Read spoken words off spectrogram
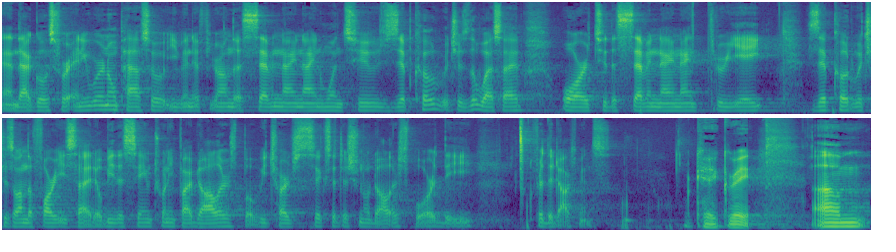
And that goes for anywhere in El Paso, even if you're on the 79912 zip code, which is the west side, or to the 79938 zip code, which is on the far east side. It'll be the same $25, but we charge six additional dollars for the, for the documents. Okay, great. Um,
